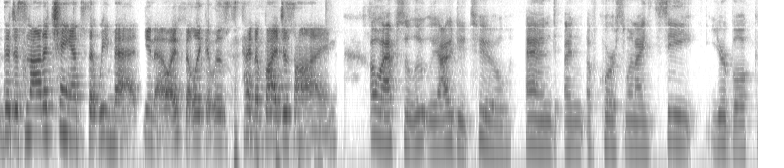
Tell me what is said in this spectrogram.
that it's not a chance that we met. You know, I feel like it was kind of by design. Oh, absolutely. I do too. And and of course when I see your book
